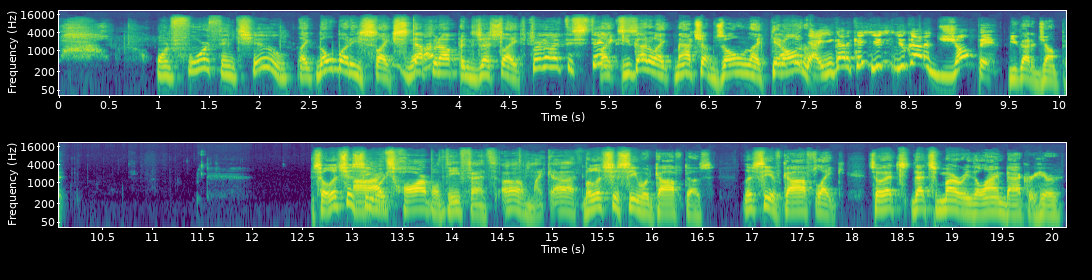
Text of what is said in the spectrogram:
Wow. On fourth and two, Like nobody's like stepping up and just like they're not the like you got to like match up zone. Like get Look on him. You got to you, you got to jump it. You got to jump it. So let's just see Oh, what that's horrible defense. Oh my god. But let's just see what Goff does. Let's see if Goff like so that's that's Murray, the linebacker here.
